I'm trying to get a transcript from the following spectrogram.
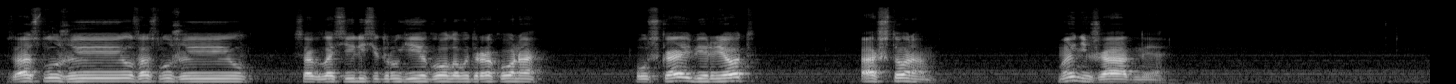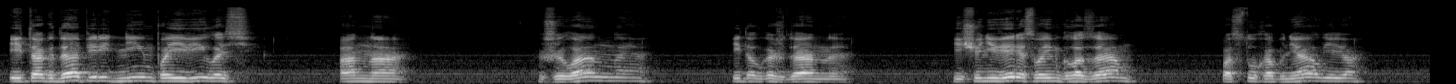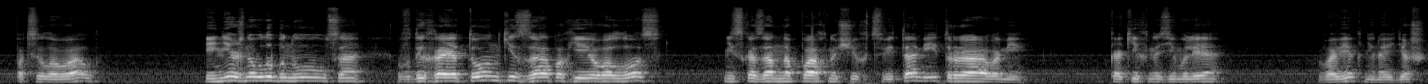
«Заслужил, заслужил!» – согласились и другие головы дракона. «Пускай берет!» А что нам? Мы не жадные. И тогда перед ним появилась она, желанная и долгожданная. Еще не веря своим глазам, пастух обнял ее, поцеловал и нежно улыбнулся, вдыхая тонкий запах ее волос – несказанно пахнущих цветами и травами, каких на земле вовек не найдешь.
